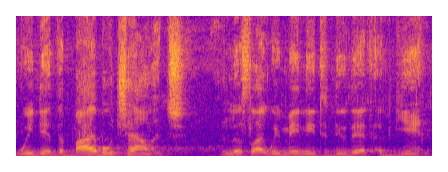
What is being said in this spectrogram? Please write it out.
we did the Bible challenge. It looks like we may need to do that again.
